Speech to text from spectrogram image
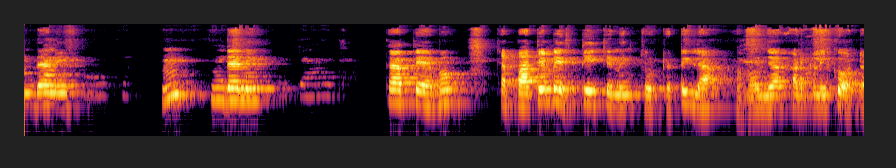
എന്താണ്? എന്താണ്? താത്തേ അപ്പം ചപ്പാത്തി ഞാൻ പെരുത്തി വെച്ചാണ് തൊട്ടിട്ടില്ല. അപ്പോൾ ഞാൻ അടുക്കളയ്ക്ക് കോട്ടോ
